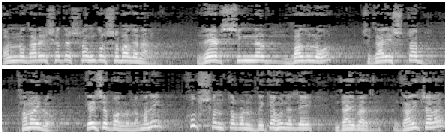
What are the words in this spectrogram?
অন্য গাড়ির সাথে সংঘর্ষ বাজে না। রেড সিগন্যাল বাজলো, সে গাড়ি স্টপ থামাইল। কেসে পড়ল না। মানে খুব সন্তর্পণ দেখে হয় না যে ড্রাইভার গাড়ি চালায়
